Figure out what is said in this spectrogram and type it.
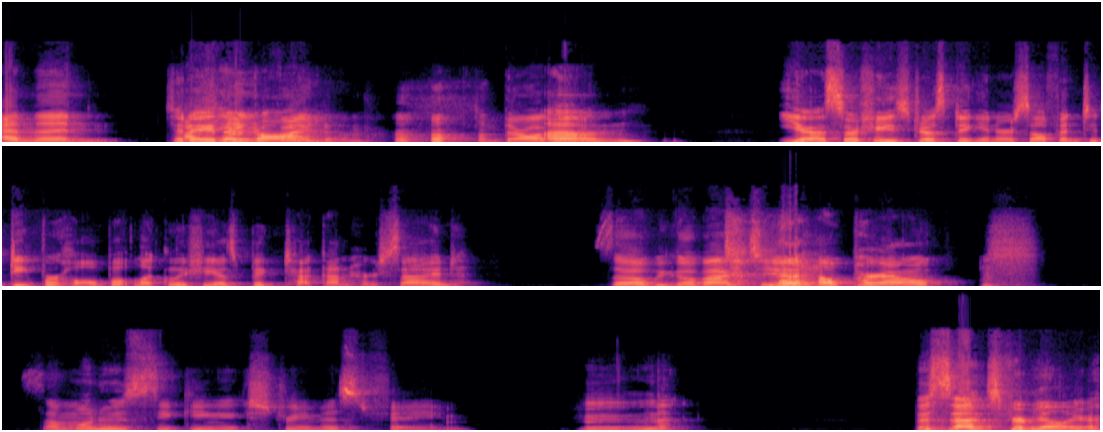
and then Today I can't they're them. they're all gone. Um, yeah, so she's just digging herself into deeper hole, but luckily she has big tech on her side so we go back to to help her out. someone who's seeking extremist fame. Hmm. This sounds familiar.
